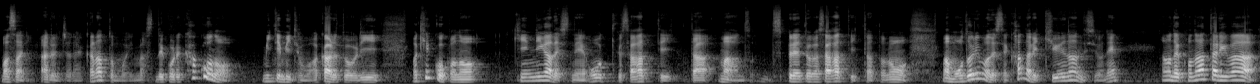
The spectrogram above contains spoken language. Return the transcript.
まさにあるんじゃないかなと思います。でこれ過去の見てみても分かる通り、まあ、結構この金利がですね大きく下がっていった、まあ、スプレッドが下がっていった後の、まあ、戻りもですねかなり急なんですよね。なのでこの辺りは、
